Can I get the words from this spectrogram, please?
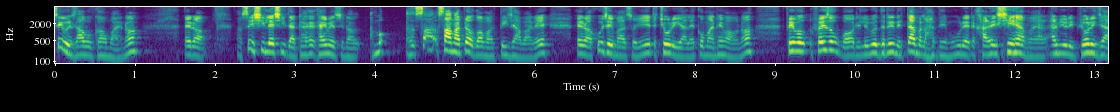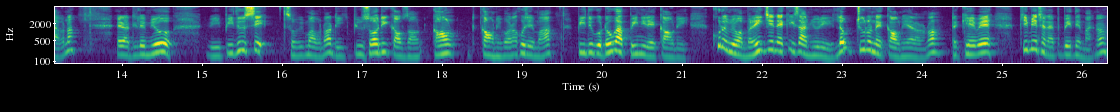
စိတ်ဝင်စားဖို့ကောင်းပါရဲ့နော်။ အဲ့တော့စိတ်ရှိလက်ရှိတာဓာတ်ခတ်ခိုင်းမယ်ဆိုရင်တော့အမို့စာစာနာပြောက်သွားမှသိကြပါတယ်အဲ့တော့အခုချိန်မှာဆိုရင်တချို့တွေကလည်း comment ထဲမှာပေါ့နော် Facebook Facebook ပေါ်ဒီလိုမျိုးသတင်းတွေတက်မလာတင်ဘူးတဲ့တခါလေးရှင်းရမှာအဲ့လိုမျိုးတွေပြောနေကြပါနော်အဲ့တော့ဒီလိုမျိုးဒီပြည်သူစစ်ဆိုပြီးမှပေါ့နော်ဒီပြူစောတိကောင်ဆောင်ခေါင်းကောင်တွေပေါ့နော်အခုချိန်မှာပြည်သူကိုဒုက္ခပေးနေတဲ့ကောင်တွေခုလိုမျိုးမရင်းချင်းတဲ့ကိစ္စမျိုးတွေလှုပ်ကျူးလွန်တဲ့ကောင်တွေရတော့နော်တကယ်ပဲပြင်းပြင်းထန်ထန်ပေးပေးတင်ပါနော်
